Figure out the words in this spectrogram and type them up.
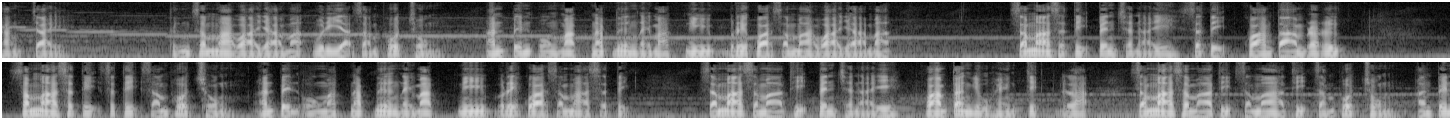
ทางใจ ถึงสัมมาวายามะวิริยะสัมโพชฌงค์อันเป็นองค์มรรคนับเนื่องในมรรคนี้เรียกว่าสัมมาวายามะ สัมมาสติเป็นไฉนสติความตามระลึก สัมมาสติสติสัมโพชฌงอันเป็นองค์มรรคนับเนื่องในมรรคนี้เรียกว่าสัมมาสติ สัมมาสมาธิเป็นไฉนความตั้งอยู่แห่งจิตละ สัมมาสมาธิสมาธิสัมโพชฌง อันเป็น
